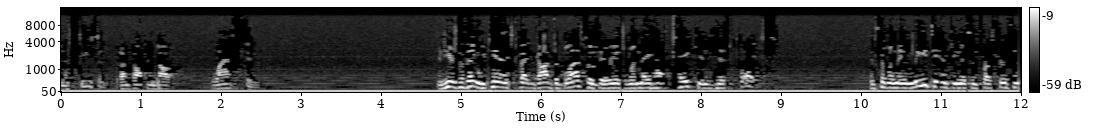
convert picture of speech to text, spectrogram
and a season, but I'm talking about lasting. And here's the thing we can't expect God to bless those areas when they have taken His place. And so when they lead to emptiness and frustration,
